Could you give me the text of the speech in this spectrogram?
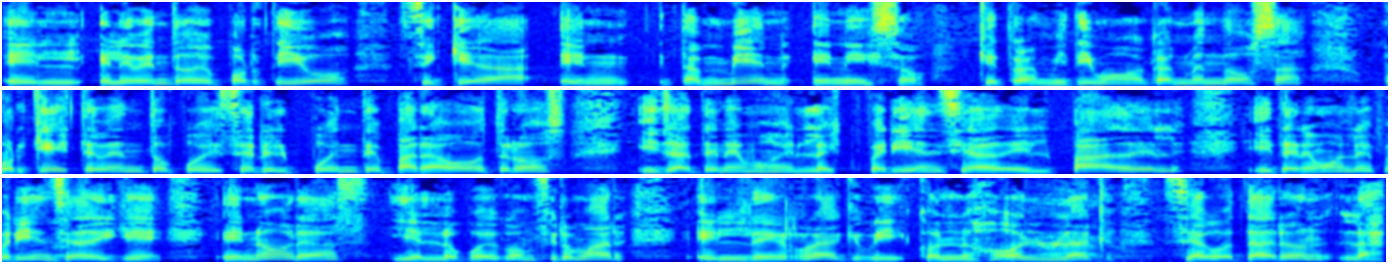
el evento deportivo se queda en, también en eso que transmitimos acá en Mendoza, porque este evento puede ser el puente para otros y ya tenemos la experiencia del pádel y tenemos la experiencia de que en horas, y él lo puede confirmar, el de rugby con los All Black se agotaron las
